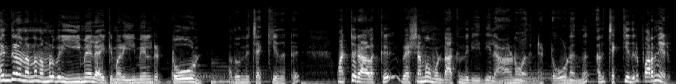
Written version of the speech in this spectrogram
എന്തിനാന്ന് പറഞ്ഞാൽ നമ്മളിപ്പോൾ ഒരു ഇമെയിൽ അയക്കുമ്പോൾ ഇമെയിലിന്റെ ടോൺ അതൊന്ന് ചെക്ക് ചെയ്തിട്ട് മറ്റൊരാൾക്ക് വിഷമമുണ്ടാക്കുന്ന രീതിയിലാണോ അതിന്റെ ടോൺ എന്ന് അത് ചെക്ക് ചെയ്തിട്ട് പറഞ്ഞു പറഞ്ഞുതരും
